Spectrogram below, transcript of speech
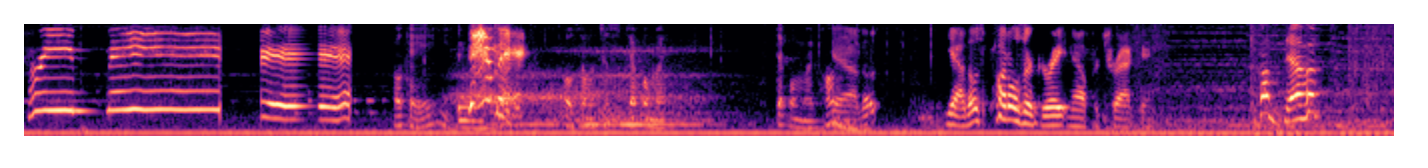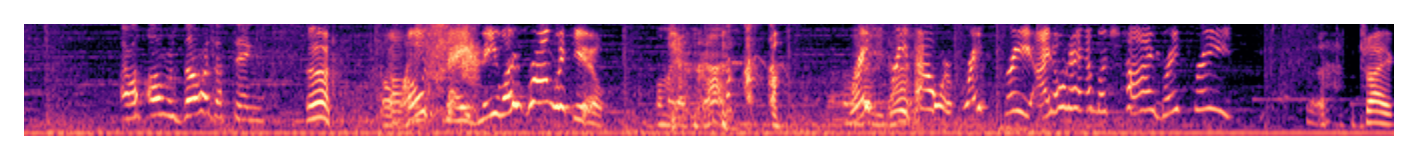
Free me. Okay. Damn it. Oh, someone just step on my, step on my pump. Yeah, those, yeah, those puddles are great now for tracking. God damn it! I was almost done with that thing! Ah, Oh, Don't save me. What is wrong with you? oh my god, you died. Break God, you free died. power. Break free. I don't have much time. Break free. I'm trying.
